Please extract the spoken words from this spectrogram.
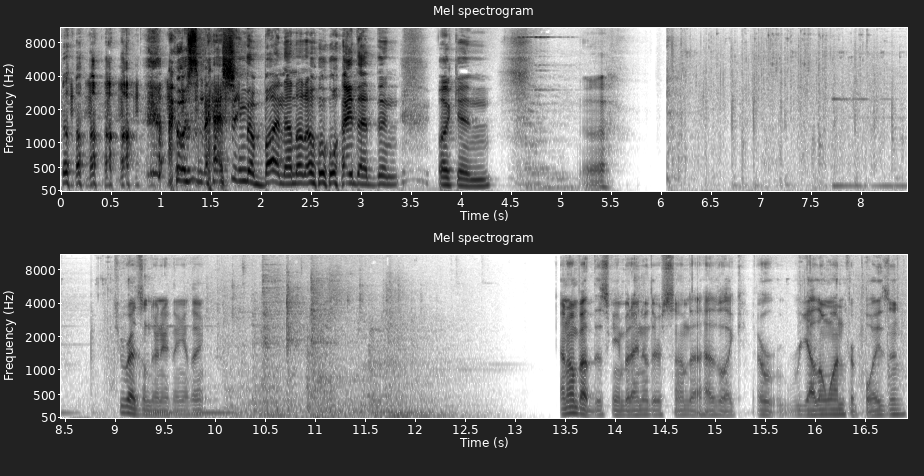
god! I was mashing the button. I don't know why that didn't fucking. Ugh. Two reds don't do anything. I think. I don't know about this game, but I know there's some that has like a yellow one for poison.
